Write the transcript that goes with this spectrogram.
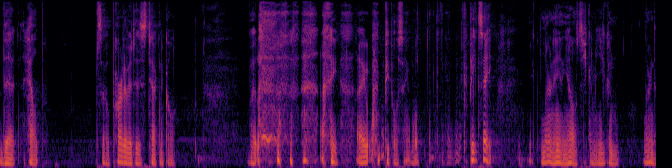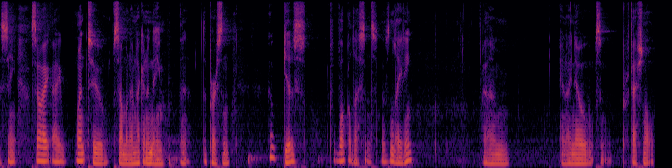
that help. So part of it is technical. But I, I, people are saying, well, for Pete's sake, you can learn anything else. You can, I mean, you can learn to sing. So I, I went to someone, I'm not going to name the, the person, who gives vocal lessons. It was a lady. Um, and I know some professional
